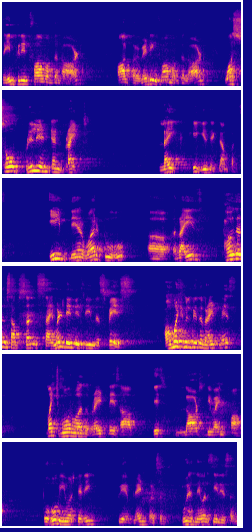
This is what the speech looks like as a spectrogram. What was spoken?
the infinite form of the Lord, all pervading form of the Lord, was so brilliant and bright. Like he gives examples. If there were to uh, rise thousands of suns simultaneously in the space, how much will be the brightness? Much more was the brightness of this Lord's divine form. To whom he was telling? To a blind person who has never seen a sun.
